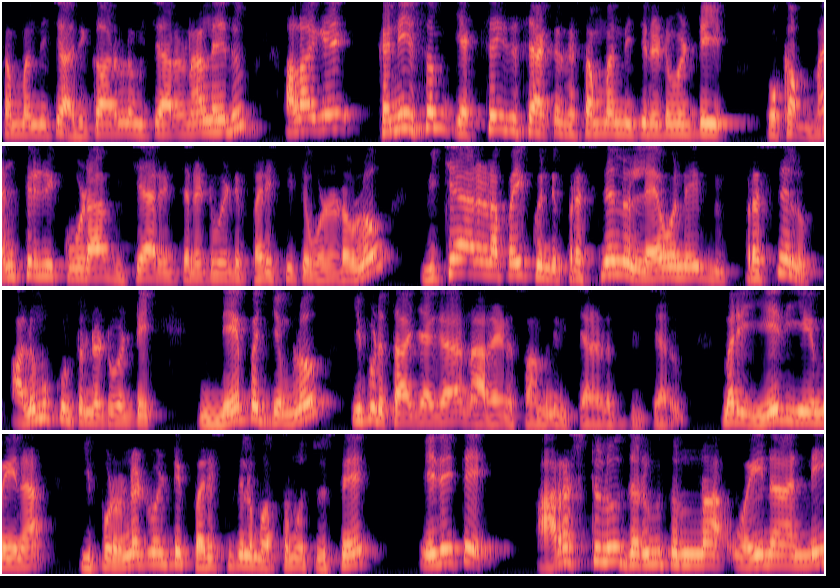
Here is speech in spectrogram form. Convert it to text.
సంబంధించి అధికారుల విచారణ లేదు అలాగే కనీసం ఎక్సైజ్ శాఖకు సంబంధించినటువంటి ఒక మంత్రిని కూడా విచారించినటువంటి పరిస్థితి ఉండడంలో విచారణపై కొన్ని ప్రశ్నలు లేవని ప్రశ్నలు అలుముకుంటున్నటువంటి నేపథ్యంలో ఇప్పుడు తాజాగా నారాయణ స్వామిని విచారణకు పిలిచారు. మరి ఏది ఏమైనా ఇప్పుడున్నటువంటి పరిస్థితులు మొత్తము చూస్తే ఏదైతే అరెస్టులు జరుగుతున్న వైనాన్ని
